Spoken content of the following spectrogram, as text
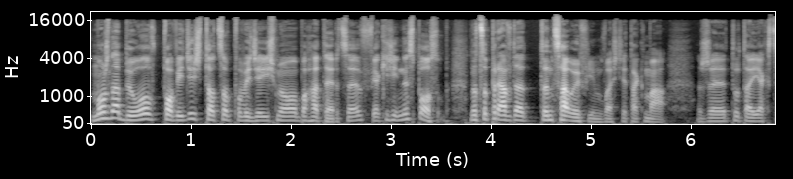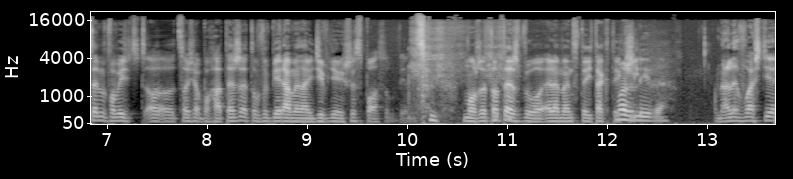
można było powiedzieć to, co powiedzieliśmy o bohaterce w jakiś inny sposób. No co prawda ten cały film właśnie tak ma, że tutaj jak chcemy powiedzieć o, coś o bohaterze, to wybieramy najdziwniejszy sposób, więc może to też było element tej taktyki. Możliwe. No ale właśnie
